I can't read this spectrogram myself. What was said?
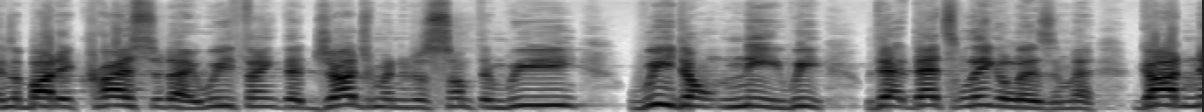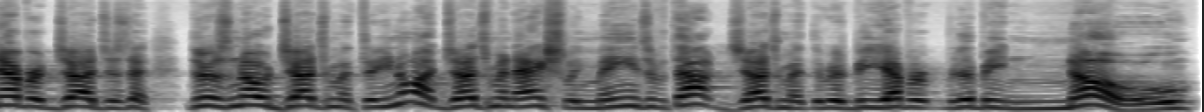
in the body of Christ today. We think that judgment is something we, we don't need. We, that, that's legalism. God never judges. There's no judgment there. You know what judgment actually means? Without judgment, there would be, ever, there would be no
